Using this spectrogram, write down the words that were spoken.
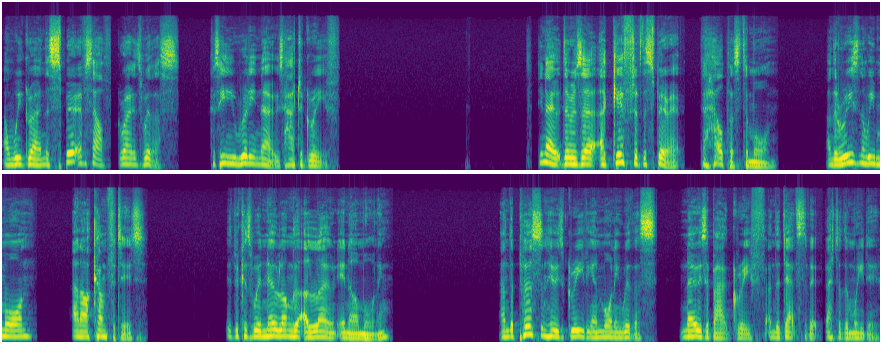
and we groan, the Spirit Himself groans with us because He really knows how to grieve. You know, there is a, a gift of the Spirit to help us to mourn. And the reason we mourn and are comforted is because we're no longer alone in our mourning. And the person who is grieving and mourning with us knows about grief and the depths of it better than we do.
